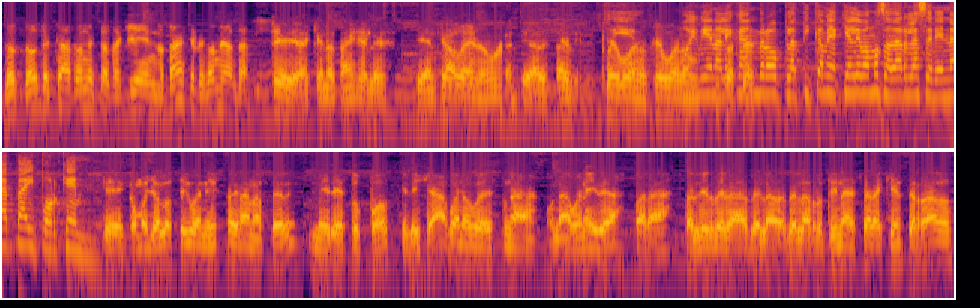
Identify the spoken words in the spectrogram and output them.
¿Dónde, estás? ¿Dónde estás? ¿Aquí en Los Ángeles? ¿Dónde andas? Sí, aquí en Los Ángeles. Bien, qué bueno, cantidad de qué, qué bueno, qué bueno. Muy bien, Alejandro, platícame a quién le vamos a dar la serenata y por qué. Que como yo lo sigo en Instagram a ustedes, miré su post y dije, ah, bueno, es una, una buena idea para salir de la, de la, de la rutina de estar aquí encerrados.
